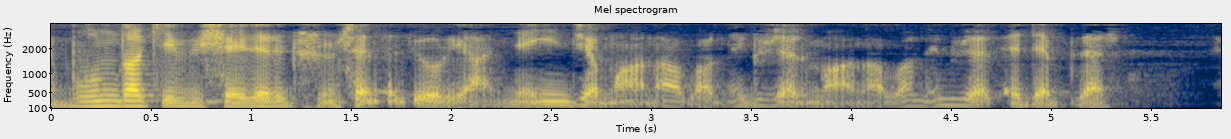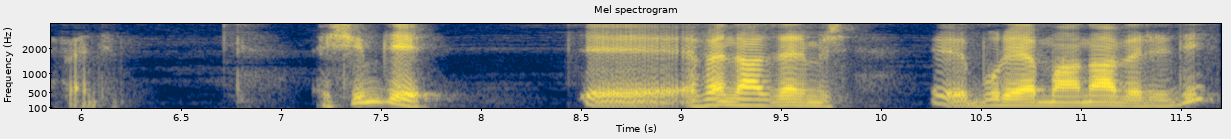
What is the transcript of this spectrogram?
E, bundaki bir şeyleri düşünsene diyor yani. Ne ince manalar, ne güzel manalar, ne güzel edepler. Efendim. E şimdi e, Efendi Hazretlerimiz e, buraya mana verirdi.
